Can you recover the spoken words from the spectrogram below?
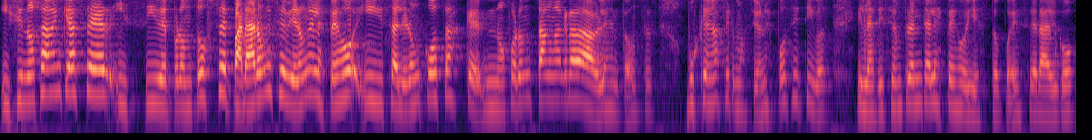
y si no saben qué hacer y si de pronto se pararon y se vieron en el espejo y salieron cosas que no fueron tan agradables, entonces busquen afirmaciones positivas y las dicen frente al espejo y esto puede ser algo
